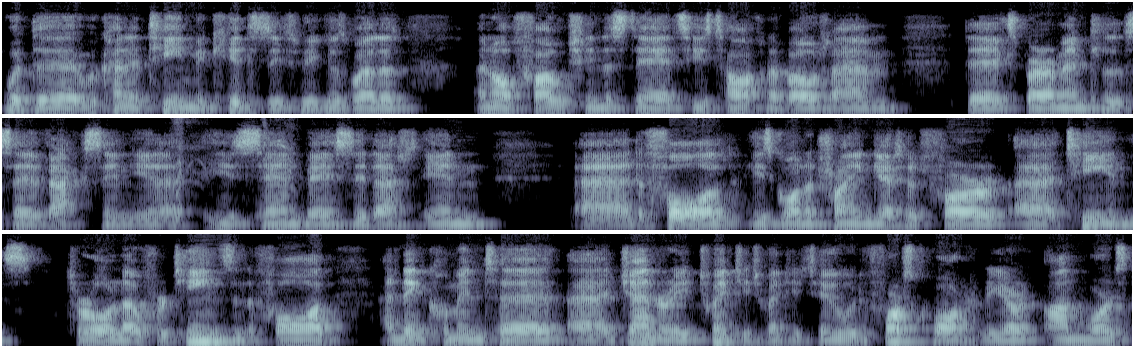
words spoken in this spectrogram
with the with kind of team of kids this week as well as I know Fauci in the states he's talking about um the experimental say vaccine. Yeah, he's saying basically that in uh, the fall, he's going to try and get it for uh, teens to roll out for teens in the fall, and then come into uh, January 2022, the first quarter of the year onwards,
